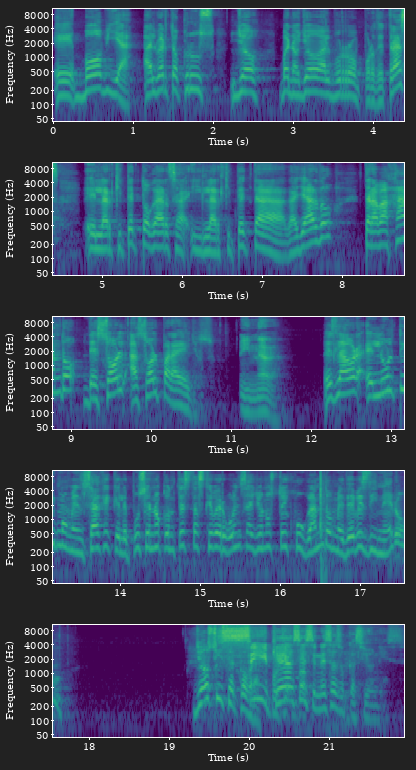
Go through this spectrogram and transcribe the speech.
eh, Bobia, Alberto Cruz, yo, bueno, yo al burro por detrás, el arquitecto Garza y la arquitecta Gallardo, trabajando de sol a sol para ellos. Y nada. Es la hora, el último mensaje que le puse, no contestas, qué vergüenza, yo no estoy jugando, me debes dinero. Yo sí sé cobrar. Sí, ¿Qué porque- haces en esas ocasiones?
